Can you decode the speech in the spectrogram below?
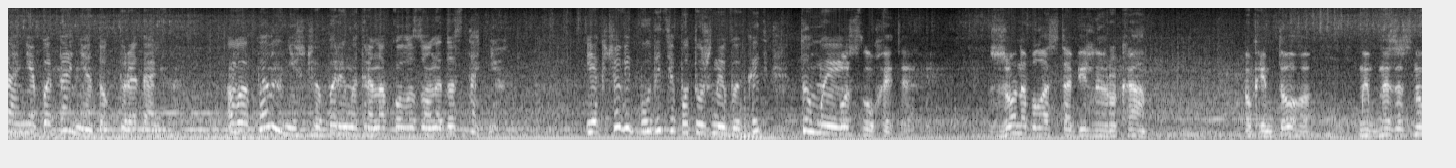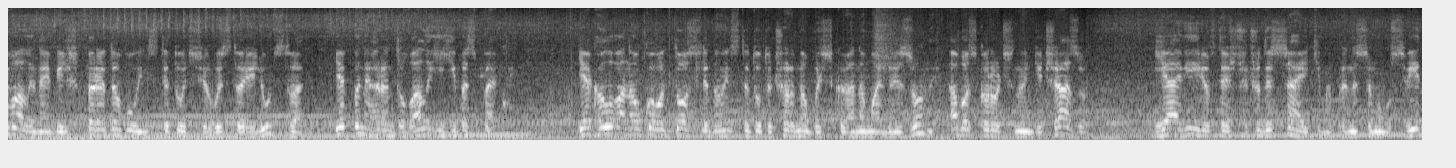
Останнє питання, докторе Далін. Ви впевнені, що периметра навколо зони достатньо? Якщо відбудеться потужний викид, то ми. Послухайте, зона була стабільною роками. Окрім того, ми б не заснували найбільш передову інституцію в історії людства, якби не гарантували її безпеку. Як голова науково-дослідного інституту Чорнобильської аномальної зони або скорочено індічазу, я вірю в те, що чудеса, які ми принесемо у світ,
